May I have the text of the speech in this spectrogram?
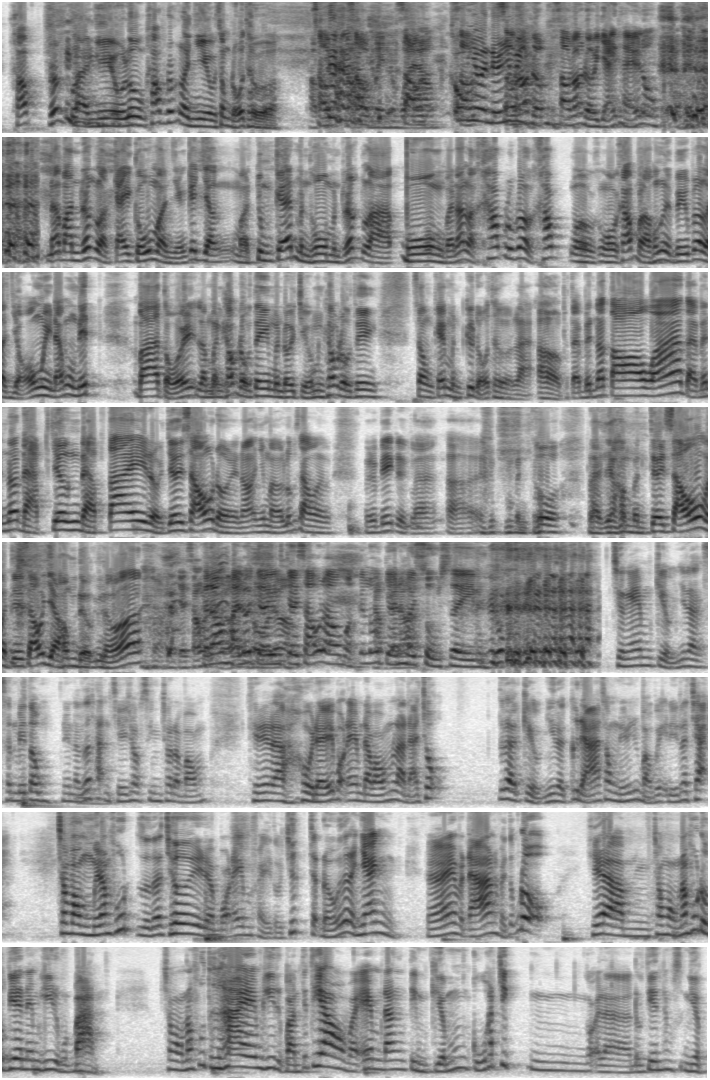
khóc rất là nhiều luôn. Khóc rất là nhiều xong đổ thừa. Không, sau không, sau mình không sau đâu. Không, sau- nhưng mà nếu như sau đó mình- được sau đó được giải thể luôn. Đá banh rất là cay cú mà những cái trận mà chung kết mình thua mình rất là buồn và nó là khóc lúc đó là khóc ngồi, ngồi khóc mà huấn luyện viên đó là dỗ nguyên đám con nít 3 tuổi là mình khóc đầu tiên mình đội trưởng mình khóc đầu tiên. Xong cái mình cứ đổ thừa là ờ tại bên nó to quá tại bên nó đạp chân đạp tay rồi chơi xấu đồ này nọ. Nhưng mà lúc sau mình mới biết được là ờ, mình thua là do mình chơi xấu mà chơi xấu giờ không được nữa Chơi xấu cái đó không phải lối chơi đúng không? chơi xấu đâu mà cái lối Học chơi nó hơi xù xì một chút. Trường em kiểu như là sân bê tông nên là rất hạn chế cho học sinh cho đá bóng. Thế nên là hồi đấy bọn em đá bóng là đá trộm. Tức là kiểu như là cứ đá xong nếu như bảo vệ đến là chạy. Trong vòng 15 phút rồi ra chơi là bọn em phải tổ chức trận đấu rất là nhanh. Đấy và đá phải tốc độ. Thế là trong vòng 5 phút đầu tiên em ghi được một bàn. Trong vòng 5 phút thứ hai em ghi được bàn tiếp theo và em đang tìm kiếm cú hat trick gọi là đầu tiên trong sự nghiệp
